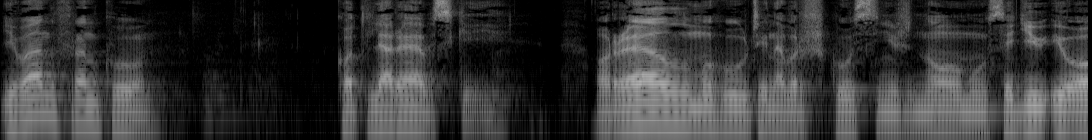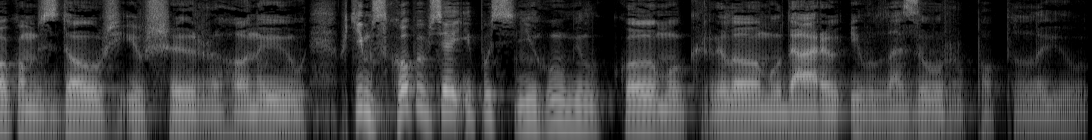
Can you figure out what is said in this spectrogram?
Іван Франко, Котляревський, Орел могучий на вершку сніжному, сидів і оком вздовж і вшир гонив. Втім, схопився і по снігу мілкому крилом ударив і в лазур поплив.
